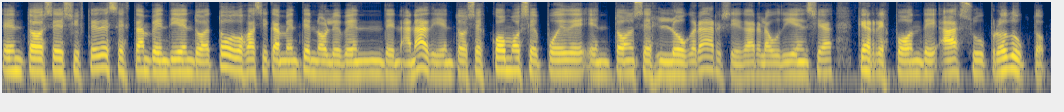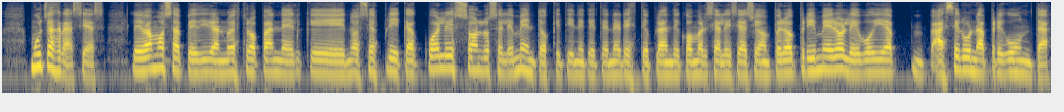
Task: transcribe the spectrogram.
Entonces, si ustedes están vendiendo a todos, básicamente no le venden a nadie. Entonces, ¿cómo se puede entonces lograr llegar a la audiencia que responde a su producto? Muchas gracias. Le vamos a pedir a nuestro panel que nos explique cuáles son los elementos que tiene que tener este plan de comercialización. Pero primero le voy a hacer una pregunta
